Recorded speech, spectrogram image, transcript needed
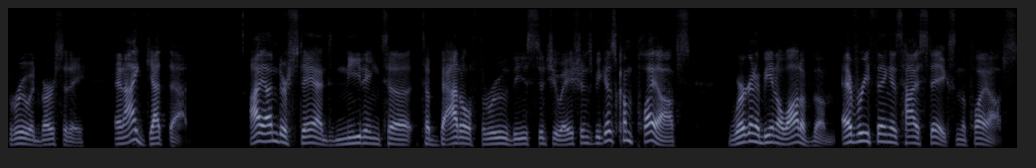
through adversity. And I get that. I understand needing to to battle through these situations because come playoffs, we're going to be in a lot of them. Everything is high stakes in the playoffs.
